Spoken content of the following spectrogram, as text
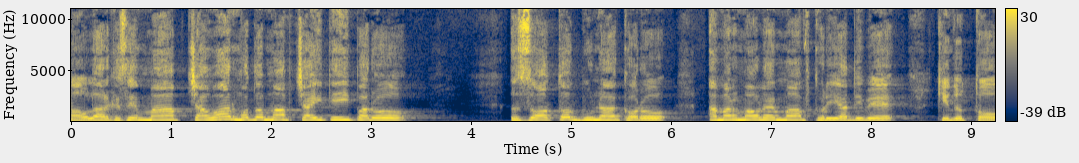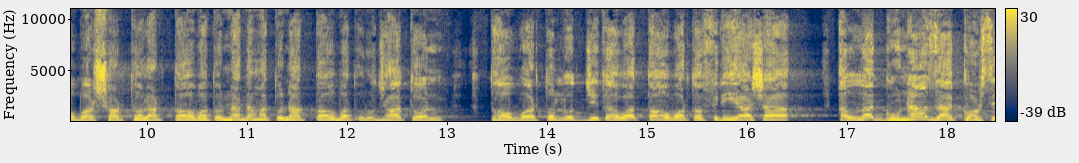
মাওলার কাছে মাপ চাওয়ার মতো মাপ চাইতেই পারো, যত গুণা করো, আমার মাওলায় মাফ করিয়া দিবে। কিন্তু তবার শর্ত হল, আর তবা তো না দামা তো না তবা তো রুঝাতন তবার তো লজ্জিত হওয়া তবার তো ফিরিয়ে আসা। আল্লাহ গুনা যা করছে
